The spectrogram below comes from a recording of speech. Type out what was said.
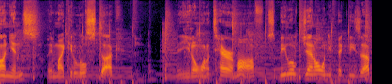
onions. They might get a little stuck and you don't want to tear them off. So be a little gentle when you pick these up.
